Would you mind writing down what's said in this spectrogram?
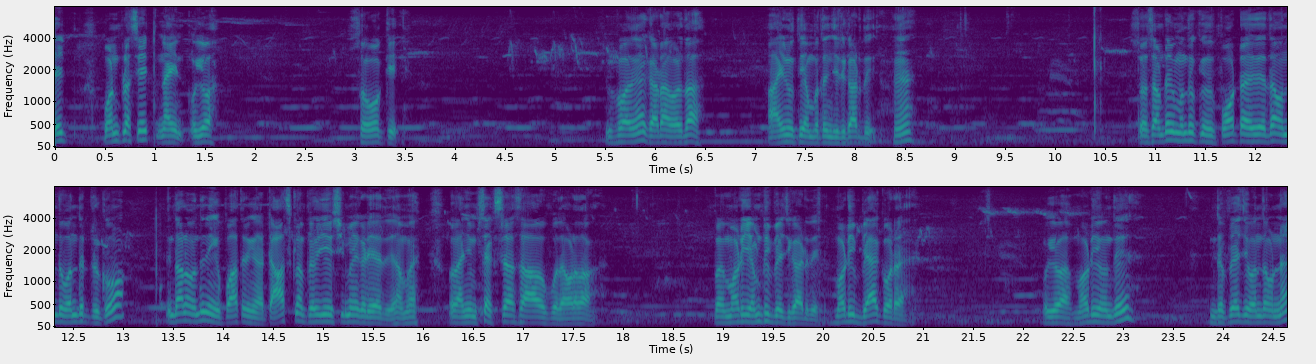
eight one plus eight nine ஓகேவா ஸோ ஓகே இப்போ பாருங்க கடை வருதா? ஐநூற்றி ஐம்பத்தஞ்சு கார்டு ஸோ சம்டைம் வந்து போட்டோ போட்ட தான் வந்து வந்துட்டுருக்கோம். இருந்தாலும் வந்து நீங்கள் பார்த்துருங்க டாஸ்க்லாம் பெரிய விஷயமே கிடையாது. நம்ம ஒரு அஞ்சு நிமிஷம் எக்ஸ்ட்ராஸ் ஆக போகுது அவ்வளோதான் இப்போ மறுபடியும் எம்டி பேஜ் காட்டுது. மறுபடியும் பேக் வரேன் ஓகேவா மறுபடியும் வந்து இந்த பேஜ் வந்தவுடனே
